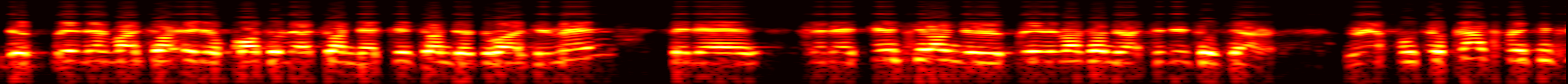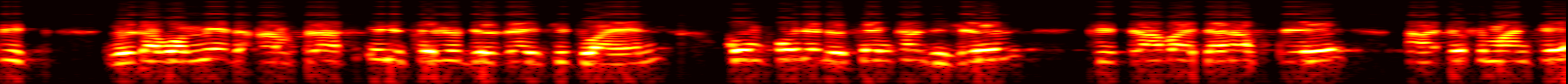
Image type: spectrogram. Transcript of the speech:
de préservation et de consolidation des questions de droits humains, c'est des, des, questions de préservation de la sécurité sociale. Mais pour ce cas spécifique, nous avons mis en place une cellule de veille citoyenne composée de 50 jeunes qui travaillent d'arrache à documenter,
